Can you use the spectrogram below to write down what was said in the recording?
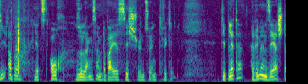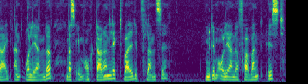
die aber jetzt auch so langsam dabei ist, sich schön zu entwickeln. Die Blätter erinnern sehr stark an Oleander, was eben auch daran liegt, weil die Pflanze mit dem Oleander verwandt ist.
